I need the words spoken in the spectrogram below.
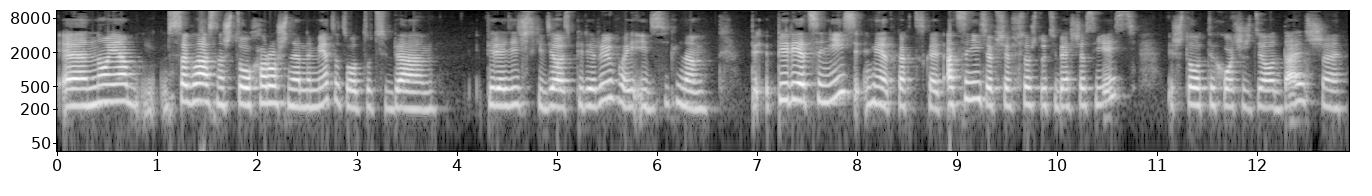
Э, но я согласна, что хороший, наверное, метод вот у тебя периодически делать перерывы и действительно переоценить, нет, как сказать, оценить вообще все, что у тебя сейчас есть, и что ты хочешь делать дальше,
